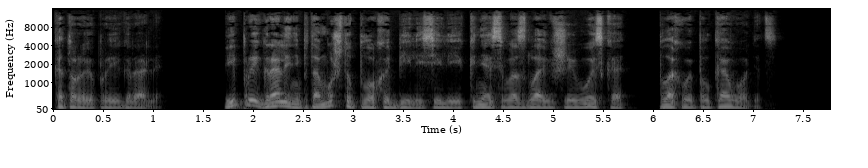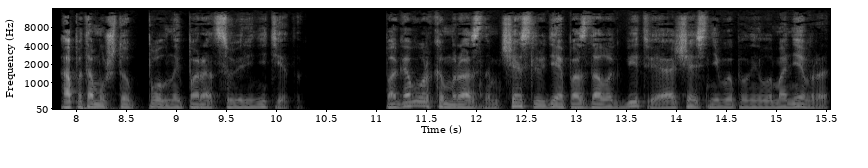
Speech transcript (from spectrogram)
которую проиграли. И проиграли не потому, что плохо бились или князь, возглавивший войско, плохой полководец а потому что полный парад суверенитетов. По оговоркам разным, часть людей опоздала к битве, а часть не выполнила маневра,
